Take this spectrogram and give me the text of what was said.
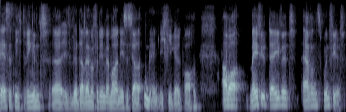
der ist jetzt nicht dringend. Äh, da werden wir für den, wenn wir nächstes Jahr unendlich viel Geld brauchen. Aber Mayfield, David, Evans, Winfield.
